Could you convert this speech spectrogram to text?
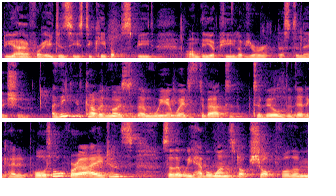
do you have for agencies to keep up to speed on the appeal of your destination? I think you've covered most of them. We're, we're just about to, to build a dedicated portal for our agents so that we have a one stop shop for them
